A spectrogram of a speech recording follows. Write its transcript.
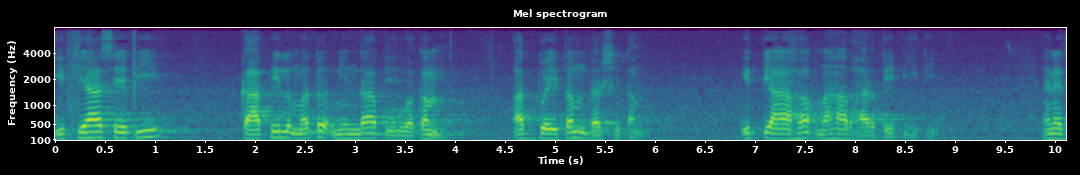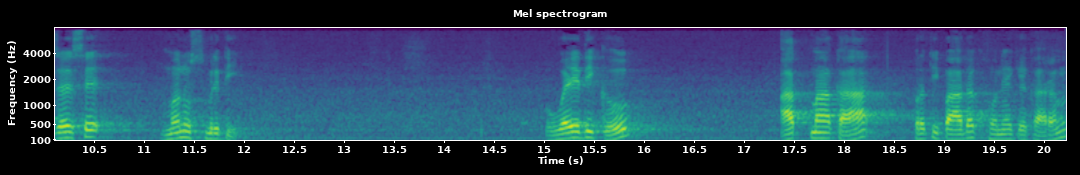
इतिहासेपि कापिल मत निंदा पूर्वकम अद्वैतम दर्शितम। इत्याह महाभारते पीति। यानी जैसे मनुस्मृति, वैदिक आत्मा का प्रतिपादक होने के कारण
